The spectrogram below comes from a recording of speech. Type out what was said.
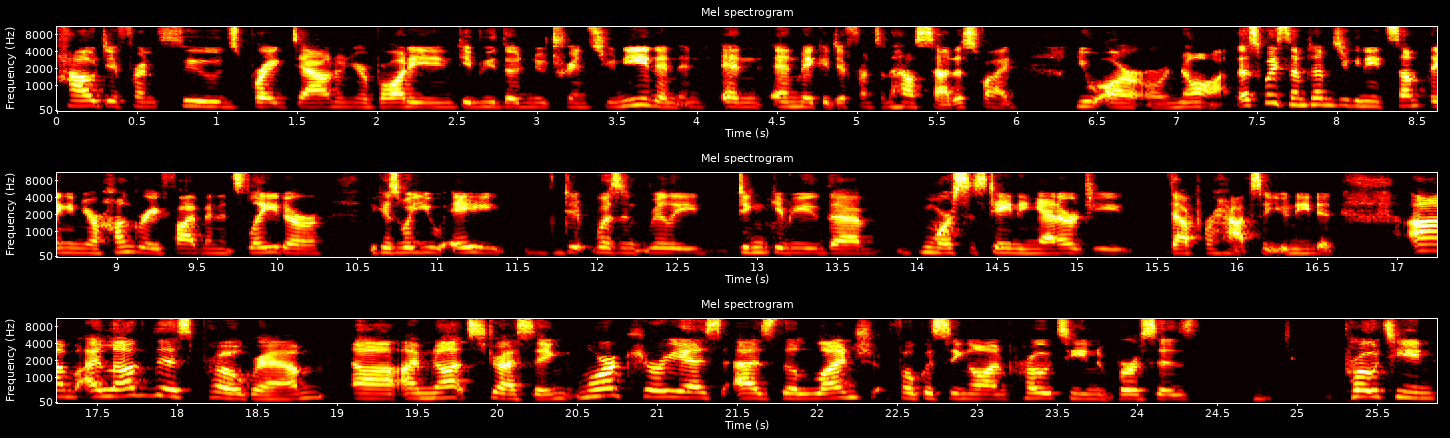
how different foods break down in your body and give you the nutrients you need and and and, and make a difference in how satisfied you are or not. That's why sometimes you can eat something and you're hungry five minutes later because what you ate wasn't really didn't give you the more sustaining energy that perhaps that you needed. Um, I love this program. Uh, I'm not stressing. More curious as the lunch focusing on protein versus protein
